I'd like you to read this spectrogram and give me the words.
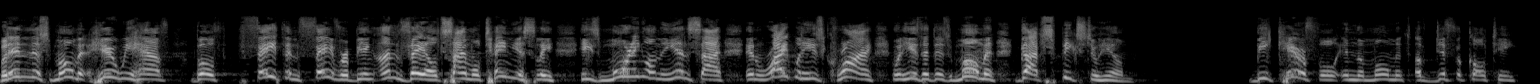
But in this moment, here we have both faith and favor being unveiled simultaneously. He's mourning on the inside, and right when he's crying, when he is at this moment, God speaks to him. Be careful in the moments of difficulty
